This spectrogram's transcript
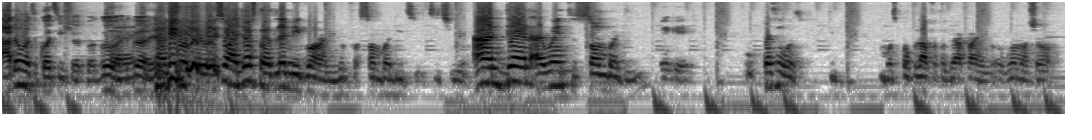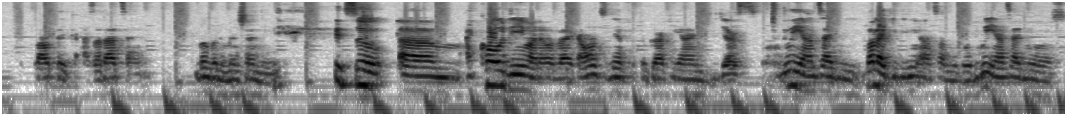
I don't want to cut you short, but go on, Uh, go on. So I just thought, let me go and look for somebody to teach me. And then I went to somebody. okay. The person was the most popular photographer in Ogbomoso, Lautech, as at that time. I'm not going to mention name. so um, I called him and I was like, I want to learn photography. And he just, the way he answered me, not like he didn't answer me, but the way he answered me was,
